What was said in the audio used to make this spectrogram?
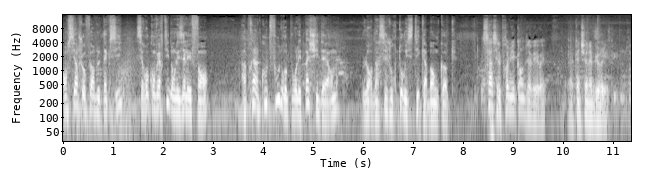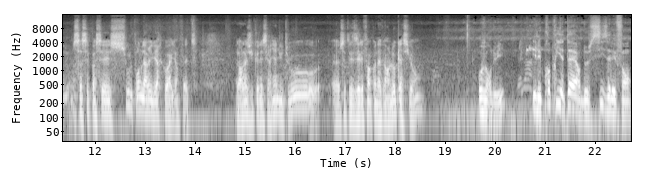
ancien chauffeur de taxi, s'est reconverti dans les éléphants après un coup de foudre pour les pachydermes lors d'un séjour touristique à Bangkok. Ça, c'est le premier camp que j'avais, ouais, à Kanchanaburi. Ça s'est passé sous le pont de la rivière Kouai, en fait. Alors là, j'y connaissais rien du tout. Euh, C'était des éléphants qu'on avait en location. Aujourd'hui, il est propriétaire de 6 éléphants,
